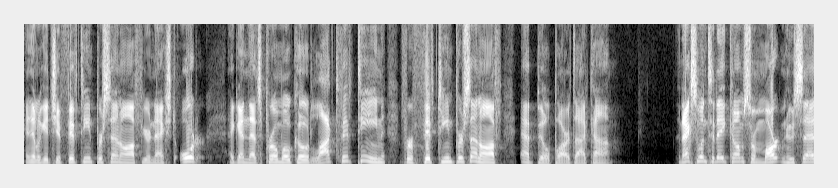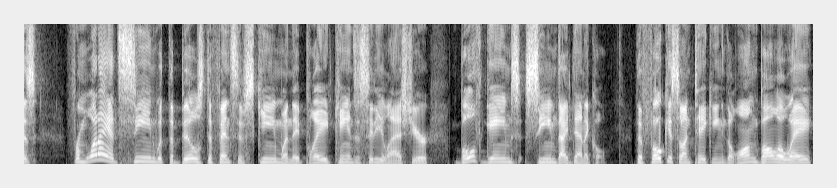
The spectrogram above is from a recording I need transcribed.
and it'll get you 15% off your next order. Again, that's promo code LOCKED15 for 15% off at builtbar.com. The next one today comes from Martin who says, from what I had seen with the Bills' defensive scheme when they played Kansas City last year, both games seemed identical. The focus on taking the long ball away,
